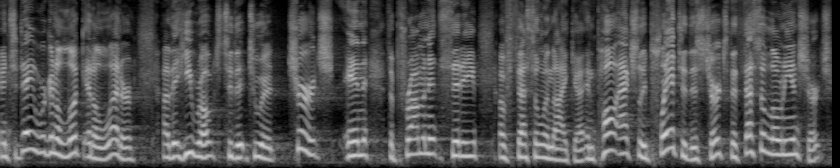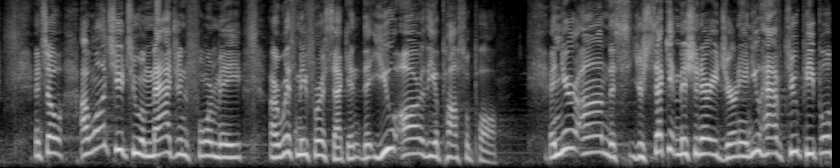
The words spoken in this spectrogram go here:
and today we're going to look at a letter uh, that he wrote to, the, to a church in the prominent city of Thessalonica. And Paul actually planted this church, the Thessalonians. Thessalonian church. And so I want you to imagine for me, or with me for a second, that you are the Apostle Paul. And you're on this your second missionary journey and you have two people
